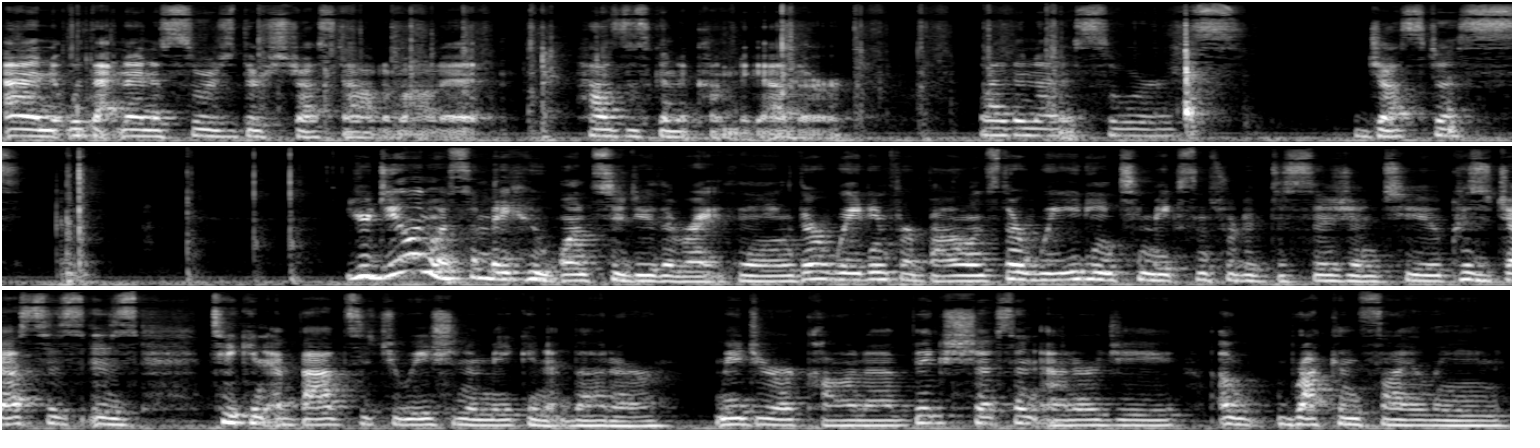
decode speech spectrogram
And with that Nine of Swords, they're stressed out about it. How's this going to come together? Why the Nine of Swords? Justice. You're dealing with somebody who wants to do the right thing. They're waiting for balance. They're waiting to make some sort of decision too because justice is taking a bad situation and making it better major arcana, big shifts in energy, a reconciling,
